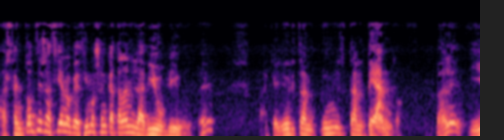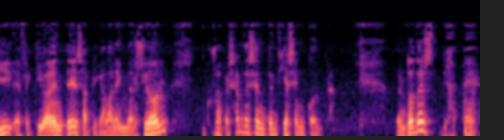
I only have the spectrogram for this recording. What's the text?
hasta entonces hacían lo que decimos en catalán la viu-viu, ¿eh? aquello ir, tram, ir, trampeando, ¿vale? Y efectivamente se aplicaba la inmersión, incluso a pesar de sentencias en contra. Pero entonces dije, eh,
